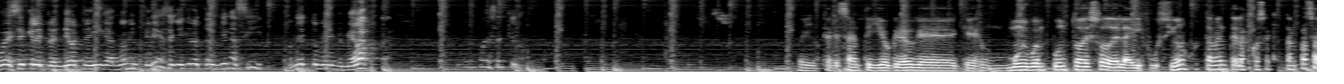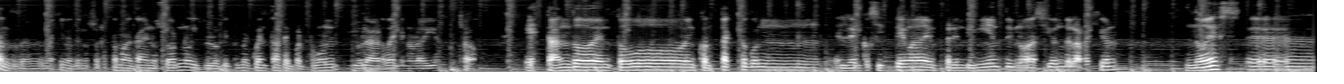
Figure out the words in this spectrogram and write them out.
Puede ser que el emprendedor te diga, no me interesa, yo quiero estar bien así. Con esto me, me basta. Pero puede ser que no. Muy interesante y yo creo que, es un muy buen punto eso de la difusión justamente de las cosas que están pasando. imagínate, nosotros estamos acá en Osorno y lo que tú me cuentas de Puerto Montt, yo la verdad que no lo había escuchado. Estando en todo, en contacto con el ecosistema de emprendimiento e innovación de la región, no es eh,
